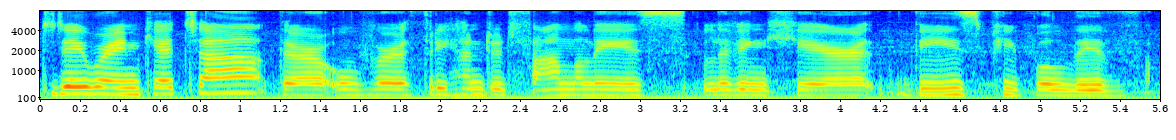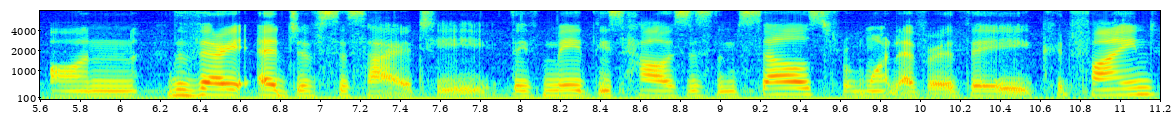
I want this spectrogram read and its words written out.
Today we're in Quecha. There are over 300 families living here. These people live on the very edge of society. They've made these houses themselves from whatever they could find.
